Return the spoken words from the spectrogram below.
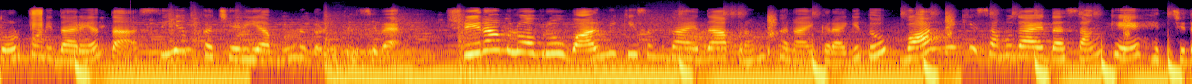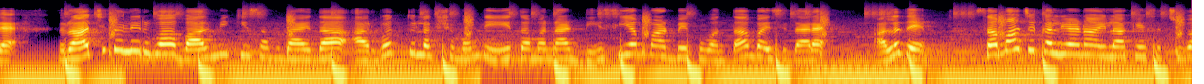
ತೋಡ್ಕೊಂಡಿದ್ದಾರೆ ಅಂತ ಸಿಎಂ ಕಚೇರಿಯ ಮೂಲಗಳು ತಿಳಿಸಿವೆ. ಶ್ರೀರಾಮುಲು ಅವರು ವಾಲ್ಮೀಕಿ ಸಮುದಾಯದ ಪ್ರಮುಖ ನಾಯಕರಾಗಿದ್ದು, ವಾಲ್ಮೀಕಿ ಸಮುದಾಯದ ಸಂಖ್ಯೆ ಹೆಚ್ಚಿದೆ. ರಾಜ್ಯದಲ್ಲಿರುವ ವಾಲ್ಮೀಕಿ ಸಮುದಾಯದ ಅರವತ್ತು ಲಕ್ಷ ಮಂದಿ ತಮ್ಮನ್ನ ಡಿಸಿಎಂ ಮಾಡಬೇಕು ಅಂತ ಬಯಸಿದ್ದಾರೆ. ಅಲ್ಲದೆ, ಸಮಾಜ ಕಲ್ಯಾಣ ಇಲಾಖೆ ಸಚಿವ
